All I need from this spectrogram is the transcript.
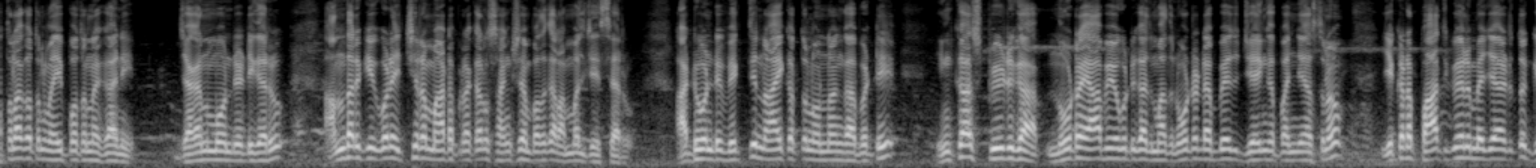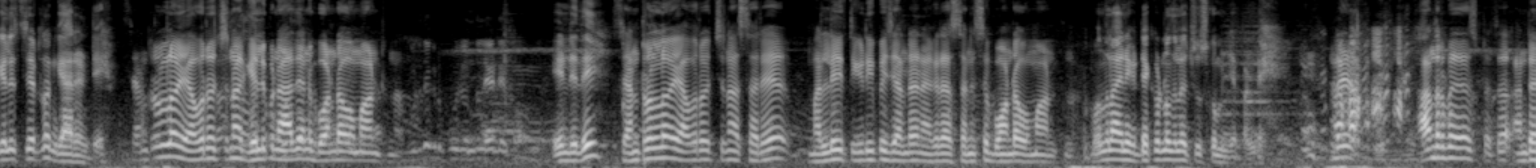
అతలాకుతలం అయిపోతున్నా కానీ జగన్మోహన్ రెడ్డి గారు అందరికీ కూడా ఇచ్చిన మాట ప్రకారం సంక్షేమ పథకాలు అమలు చేశారు. అటువంటి వ్యక్తి నాయకత్వంలో ఉన్నాం కాబట్టి ఇంకా స్పీడ్గా నూట యాభై ఒకటి కాదు మాది నూట డెబ్బై ఐదు జయంగా పనిచేస్తున్నాం. ఇక్కడ పాతిక వేల మెజారిటీతో గెలిచేయడం గ్యారంటీ. సెంట్రల్లో ఎవరు వచ్చినా గెలిపి నాదే అని బొండవమా అంటున్నారు. ఏంటిది? సెంట్రల్లో ఎవరు వచ్చినా సరే మళ్ళీ టీడీపీ జెండా ఎగరేస్తానేసి బొండవమా అంటున్నారు. ముందులో ఆయనకి టికెట్ ఉందో చూసుకోమని చెప్పండి. ఆంధ్రప్రదేశ్ అంటే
